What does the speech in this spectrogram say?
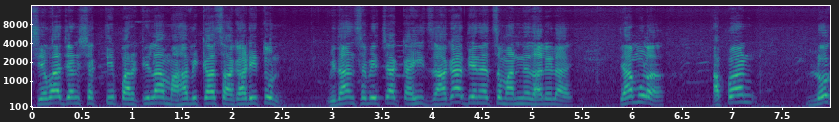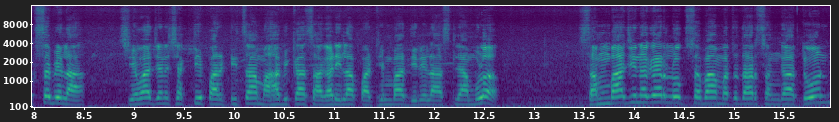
सेवा जनशक्ती पार्टीला महाविकास आघाडीतून विधानसभेच्या काही जागा देण्याचं मान्य झालेलं आहे. त्यामुळं आपण लोकसभेला सेवा जनशक्ती पार्टीचा महाविकास आघाडीला पाठिंबा दिलेला असल्यामुळं संभाजीनगर लोकसभा मतदारसंघातून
